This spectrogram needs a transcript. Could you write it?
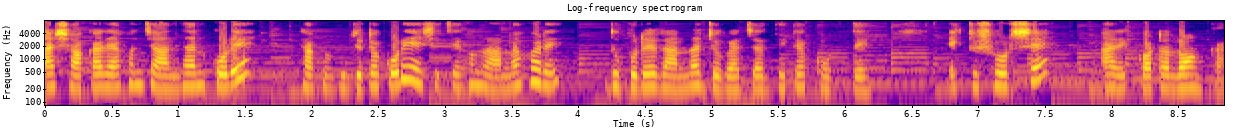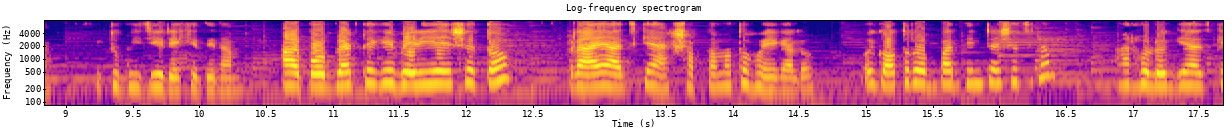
আর সকালে এখন চান ধান করে ঠাকুর পুজোটা করে এসেছে এখন রান্নাঘরে দুপুরের রান্নার জোগাড়জাতিটা করতে। একটু সর্ষে আর এক কটা লঙ্কা। একটু ভিজিয়ে রেখে দিলাম। আর পোরব্লার থেকে বেরিয়ে এসে তো প্রায় আজকে এক সপ্তাহ মতো হয়ে গেল। ওই গত রোববার দিনটা এসেছিলাম, আর হলো গিয়ে আজকে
